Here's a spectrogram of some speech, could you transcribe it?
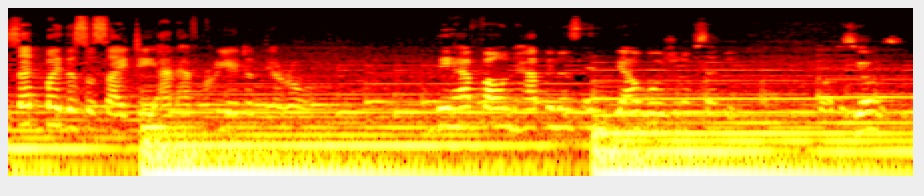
set by the society and have created their own. They have found happiness in their version of settled. What is yours?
